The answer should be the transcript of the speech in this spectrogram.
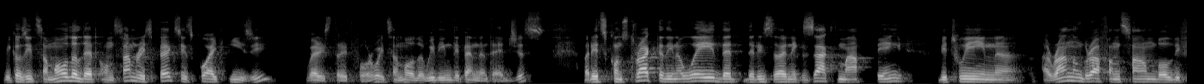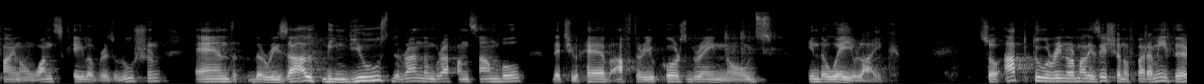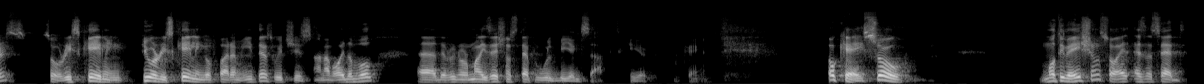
because it's a model that on some respects is quite easy, very straightforward. It's a model with independent edges, but it's constructed in a way that there is an exact mapping between uh, a random graph ensemble defined on one scale of resolution and the result, the induced random graph ensemble that you have after you coarse grain nodes in the way you like. So up to renormalization of parameters, so rescaling, pure rescaling of parameters, which is unavoidable, uh, the renormalization step will be exact here. Okay. Okay, so motivation. So as I said,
